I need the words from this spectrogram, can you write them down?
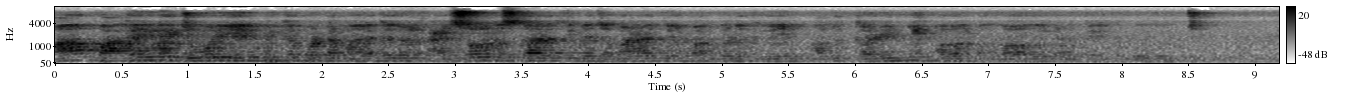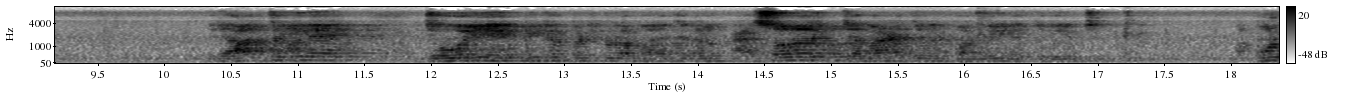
ആ പകലിലെ ജോലി ഏൽപ്പിക്കപ്പെട്ട മലക്കുകൾ ഐസോ നിസ്കാരത്തിന്റെ ജമാനത്തിൽ പങ്കെടുക്കുകയും അത് കഴിഞ്ഞ് അവർ അള്ളാഹുവിന്റെ അടുക്കലേക്ക് പോവുകയും രാത്രിയിലെ ജോലി ഏൽപ്പിക്കപ്പെട്ടിട്ടുള്ള മലക്കുകൾ അസോർ ജമാഅത്തിന് പള്ളിയിൽ എത്തുകയും അപ്പോൾ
